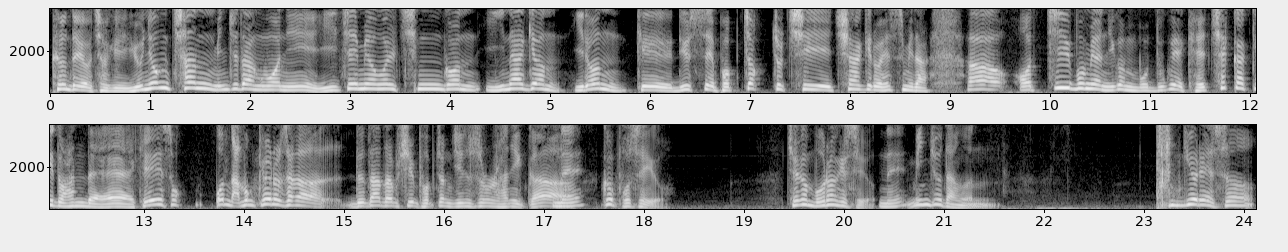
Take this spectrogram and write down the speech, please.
그런데요, 저기 윤영찬 민주당 의원이 이재명을 친 건 이낙연 이런 그 뉴스에 법적 조치 취하기로 했습니다. 아, 어찌 보면 이건 뭐 누구의 계책 같기도 한데 계속 뭐 남욱 변호사가 느닷없이 법정 진술을 하니까 네. 그거 보세요. 제가 뭘 하겠어요. 네. 민주당은 단결해서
